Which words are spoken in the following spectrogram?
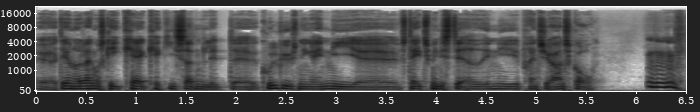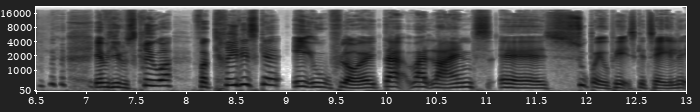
Øh, det er jo noget, der måske kan, kan give sådan lidt øh, kuldgysninger inde i øh, statsministeriet, inde i prins Jørgensgård. ja, fordi du skriver, for kritiske EU-fløje, der var Lions øh, super-europæiske tale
